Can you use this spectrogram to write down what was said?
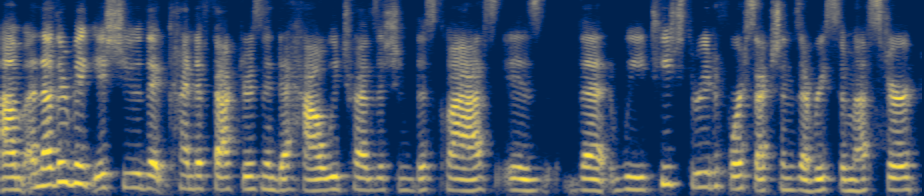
Um, another big issue that kind of factors into how we transitioned this class is that we teach three to four sections every semester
